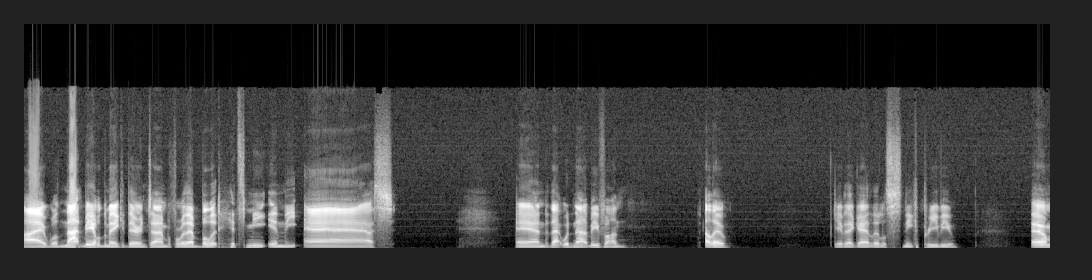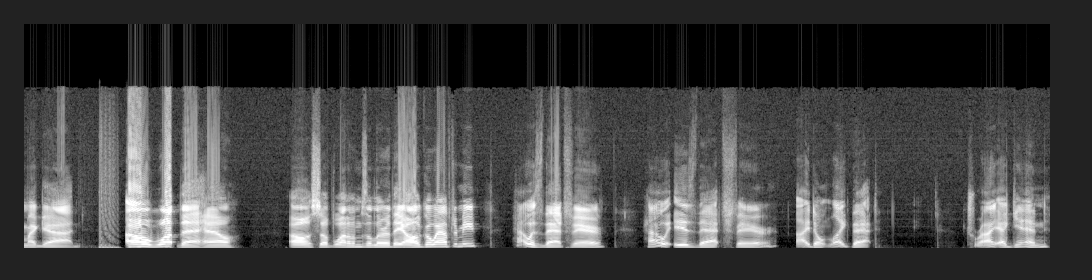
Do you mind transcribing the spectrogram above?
I will not be able to make it there in time before that bullet hits me in the ass. And that would not be fun. Hello. Gave that guy a little sneak preview. Oh my god. Oh, what the hell? Oh, so if one of them's a lure, they all go after me? How is that fair? How is that fair? I don't like that. Try again.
